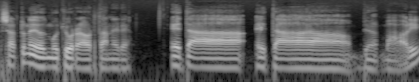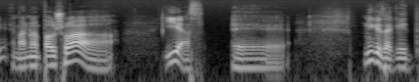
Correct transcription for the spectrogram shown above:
sartu nahi dut mutxurra hortan ere. Eta, eta, ba, hori, eman nuen pausua, iaz. E, nik ez dakit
